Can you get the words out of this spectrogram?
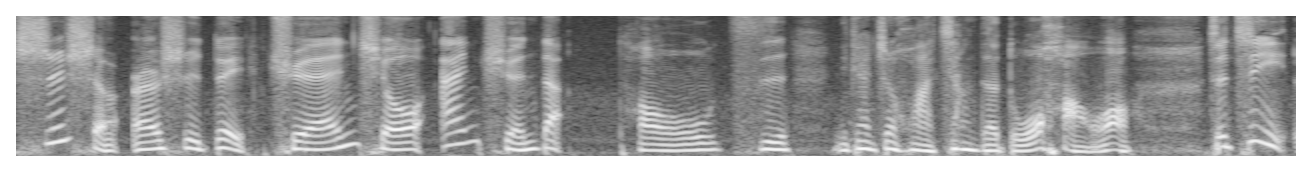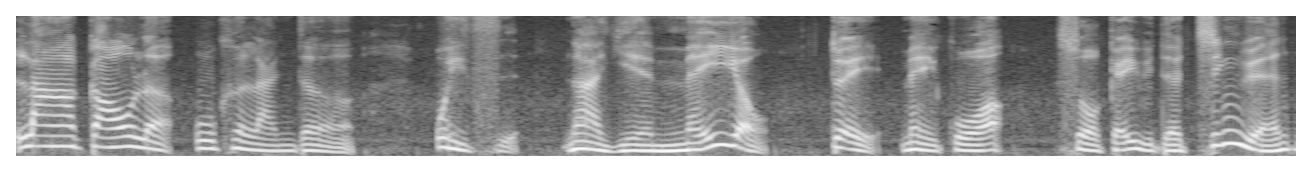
施舍，而是对全球安全的。投资，你看这话讲得多好哦！这既拉高了乌克兰的位置，那也没有对美国所给予的金援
